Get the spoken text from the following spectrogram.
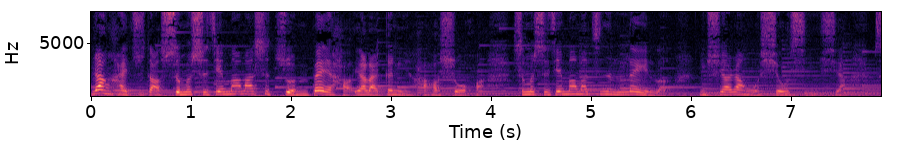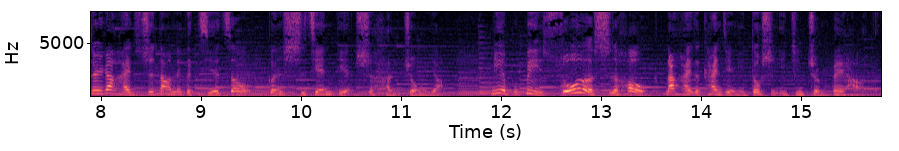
让孩子知道什么时间妈妈是准备好要来跟你好好说话，什么时间妈妈真的累了，你需要让我休息一下。所以让孩子知道那个节奏跟时间点是很重要。你也不必所有时候让孩子看见你都是已经准备好的，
